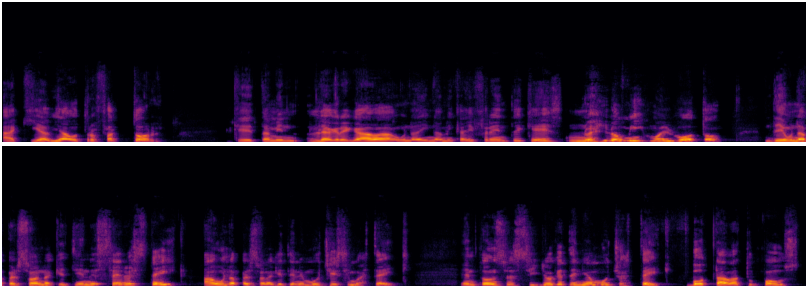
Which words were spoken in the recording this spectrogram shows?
aquí había otro factor que también le agregaba una dinámica diferente, que es, no es lo mismo el voto de una persona que tiene cero stake a una persona que tiene muchísimo stake. Entonces, si yo que tenía mucho stake votaba tu post,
